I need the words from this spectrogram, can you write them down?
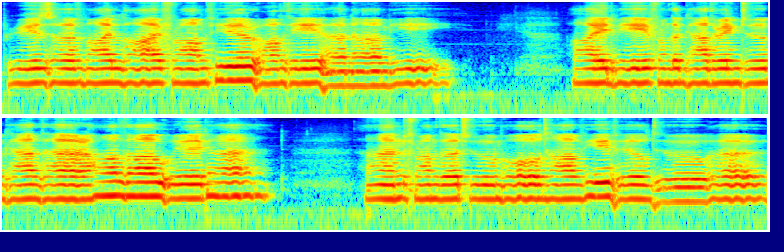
Preserve my life from fear of the enemy. Hide me from the gathering together of the wicked and from the tumult of evil doers,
